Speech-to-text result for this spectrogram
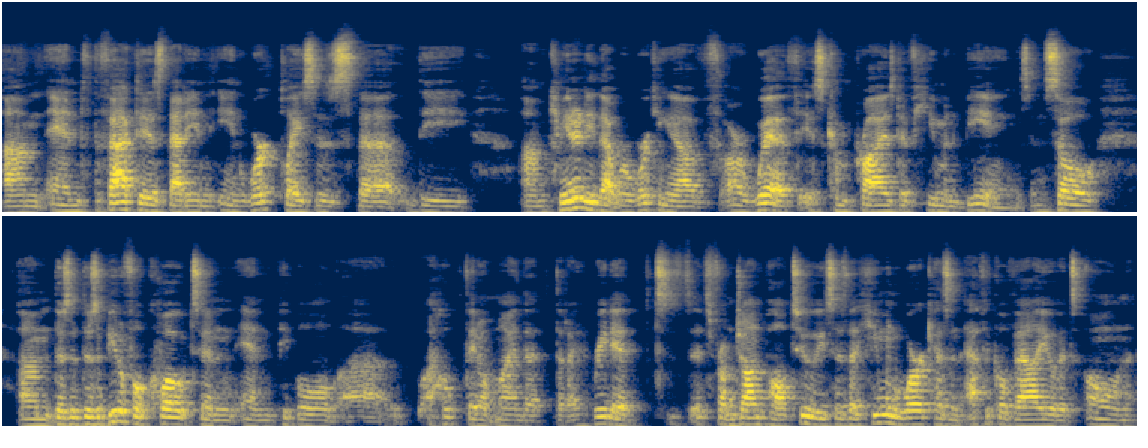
Um, and the fact is that in in workplaces, the the um, community that we're working of or with is comprised of human beings, and so um, there's a there's a beautiful quote, and and people uh, I hope they don't mind that that I read it. It's, it's, from John Paul II. He says that human work has an ethical value of its own,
